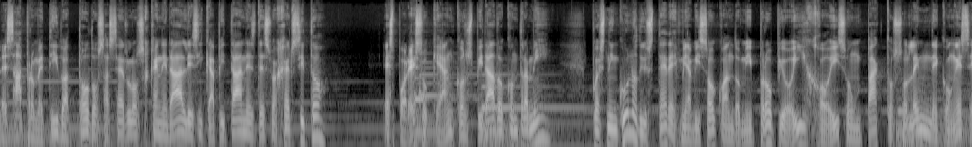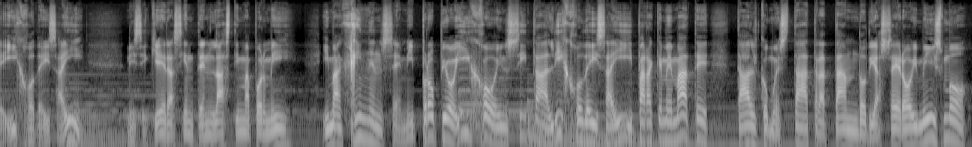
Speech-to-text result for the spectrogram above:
¿Les ha prometido a todos hacer los generales y capitanes de su ejército? ¿Es por eso que han conspirado contra mí? Pues ninguno de ustedes me avisó cuando mi propio hijo hizo un pacto solemne con ese hijo de Isaí. Ni siquiera sienten lástima por mí. Imagínense, mi propio hijo incita al hijo de Isaí para que me mate tal como está tratando de hacer hoy mismo.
